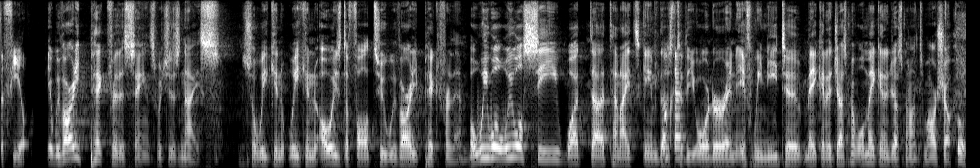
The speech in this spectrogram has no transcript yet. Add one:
the field? Yeah, we've already picked for the Saints, which is nice. So we can we can always default to we've already picked for them, but we will we will see what uh, tonight's game does okay. to the order, and if we need to make an adjustment, we'll make an adjustment on tomorrow's show. Cool.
